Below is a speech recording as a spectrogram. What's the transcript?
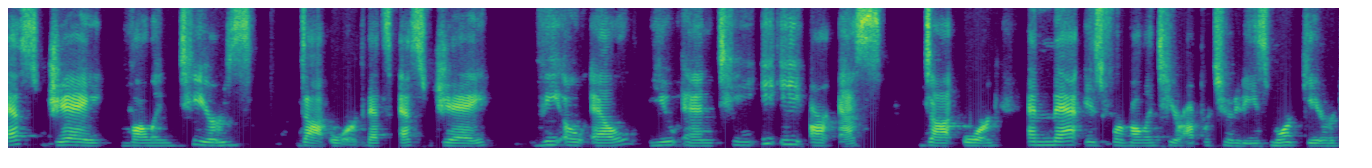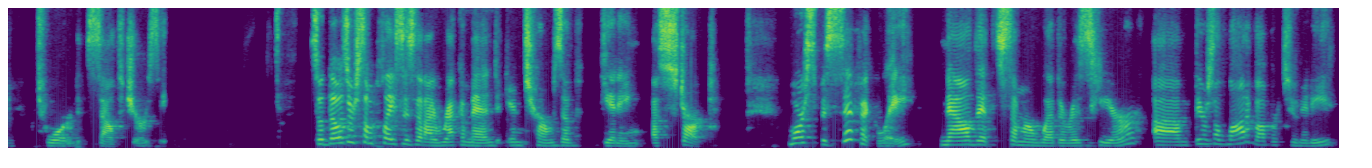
sjvolunteers.org. That's S J V O L U N T E E R S dot org. And that is for volunteer opportunities more geared toward South Jersey. So, those are some places that I recommend in terms of getting a start. More specifically, now that summer weather is here, um, there's a lot of opportunity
